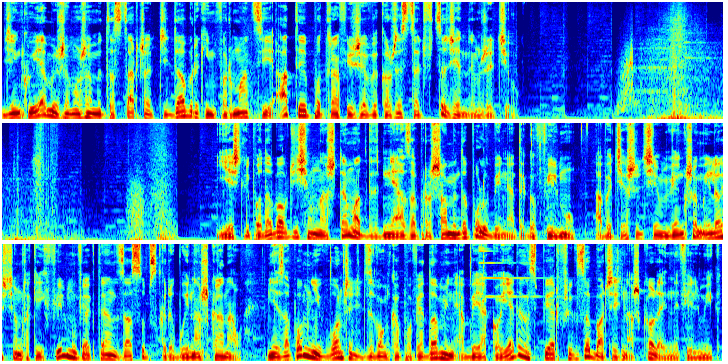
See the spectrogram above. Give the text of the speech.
Dziękujemy, że możemy dostarczać Ci dobrych informacji, a Ty potrafisz je wykorzystać w codziennym życiu. Jeśli podobał Ci się nasz temat dnia, zapraszamy do polubienia tego filmu. Aby cieszyć się większą ilością takich filmów jak ten, zasubskrybuj nasz kanał. Nie zapomnij włączyć dzwonka powiadomień, aby jako jeden z pierwszych zobaczyć nasz kolejny filmik.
